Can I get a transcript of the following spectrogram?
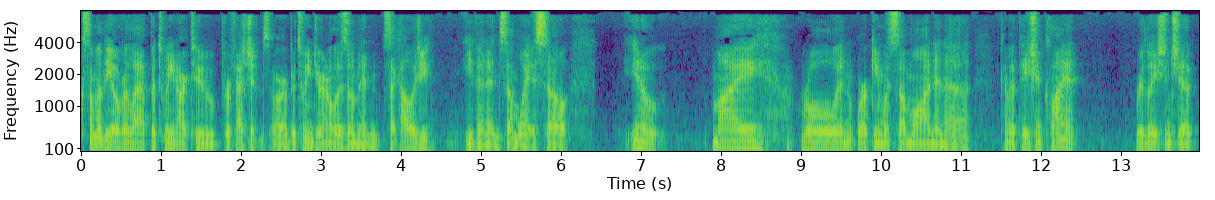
some of the overlap between our two professions or between journalism and psychology, even in some ways. So, you know, my role in working with someone in a kind of a patient client relationship,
